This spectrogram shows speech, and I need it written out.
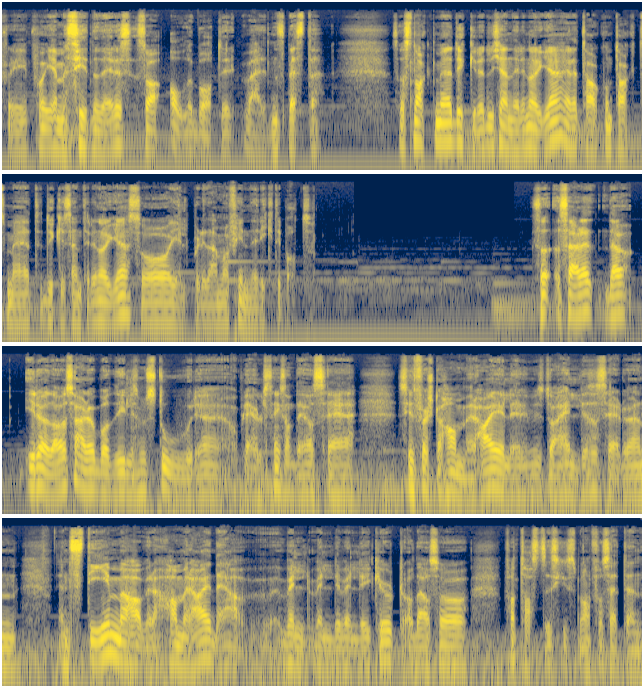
Fordi på hjemmesidene deres så er alle båter verdens beste. Så snakk med dykkere du kjenner i Norge, eller ta kontakt med et dykkesenter i Norge, så hjelper de deg med å finne riktig båt. Så, så er det, det er i Rødehavet så er det jo både de liksom store opplevelsene. Det å se sin første hammerhai, eller hvis du er heldig så ser du en, en stim med hammerhai. Det er veld, veldig, veldig kult. Og det er også fantastisk hvis man får sett en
